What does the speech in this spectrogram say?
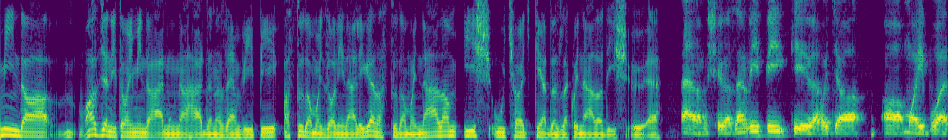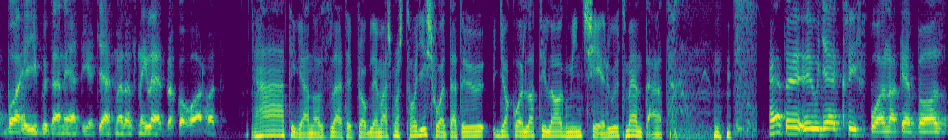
Mind a, azt gyanítom, hogy mind a hármunknál Harden az MVP, azt tudom, hogy Zolinál igen, azt tudom, hogy nálam is, úgyhogy kérdezlek, hogy nálad is ő-e. Nálam is ő az MVP, kivéve, hogyha a mai balhelyük után eltiltják, mert az még lehet bekavarhat. Hát igen, az lehet, hogy problémás. Most hogy is volt? Tehát ő gyakorlatilag mint sérült ment át? hát ő, ő ugye Chris Paulnak ebbe az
